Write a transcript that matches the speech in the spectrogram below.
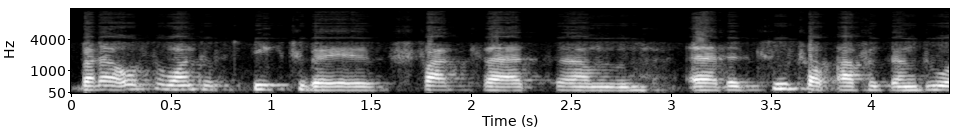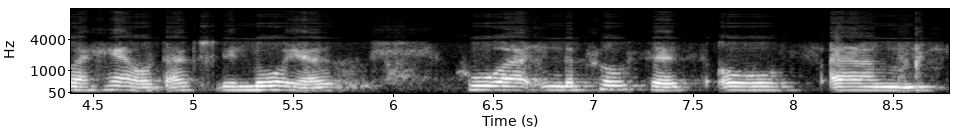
But I also want to speak to the fact that um, uh, the two South Africans who are held, actually lawyers, who are in the process of um,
